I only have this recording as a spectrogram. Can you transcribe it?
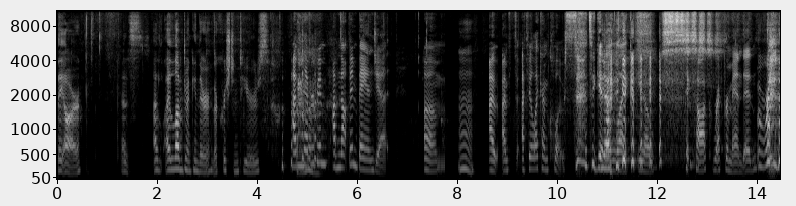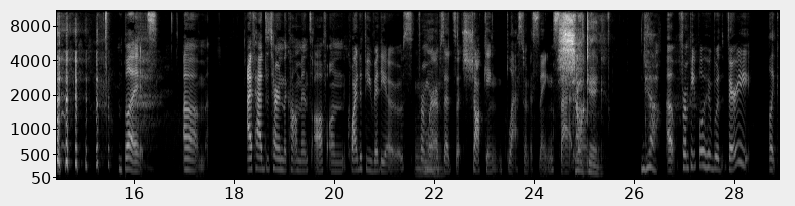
they are. It's I, I love drinking their their christian tears. I've never been i've not been banned yet. Um Mm. I I'm, I feel like I'm close to getting Yeah. like you know TikTok reprimanded, but um, I've had to turn the comments off on quite a few videos from where I've Mm. said such shocking, blasphemous things. That, um, Shocking. yeah uh, from people who would very like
